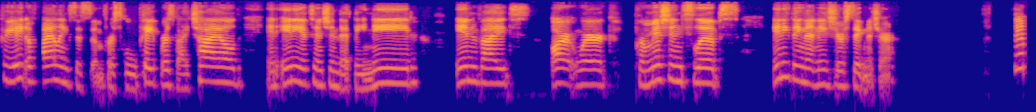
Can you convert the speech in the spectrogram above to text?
Create a filing system for school papers by child and any attention that they need, invites, artwork, permission slips, anything that needs your signature. Tip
